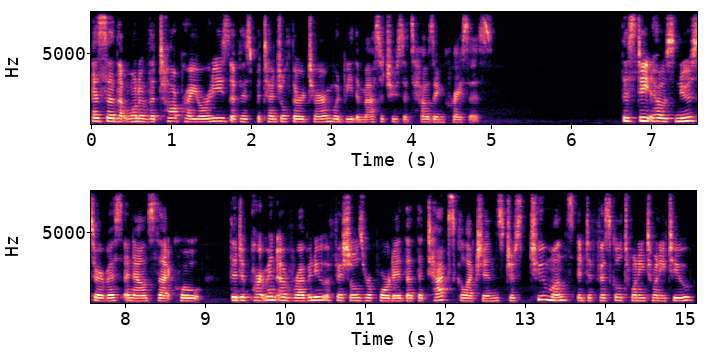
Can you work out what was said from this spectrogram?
has said that one of the top priorities of his potential third term would be the Massachusetts housing crisis. The State House News Service announced that, quote, the Department of Revenue officials reported that the tax collections just two months into fiscal 2022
